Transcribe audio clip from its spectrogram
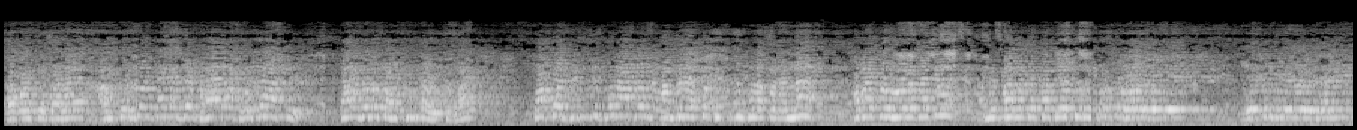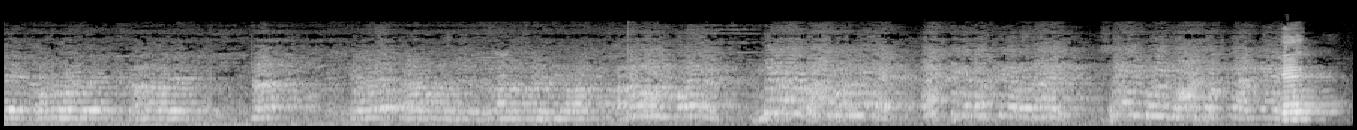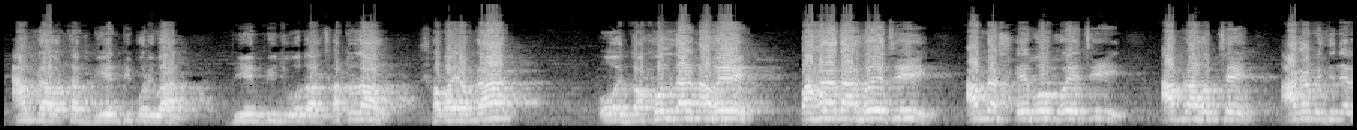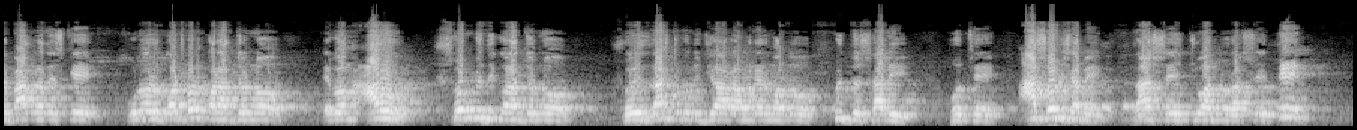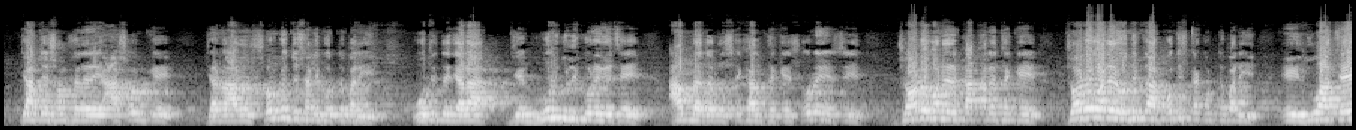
সকলকে জানায় আন্তর্জাতিক জায়গায় যে ভাইয়েরা বসে আছে তার জন্য তো অসুবিধা হচ্ছে ভাই। কত বিশৃঙ্খলা আপনার আপনারা এত বিশৃঙ্খলা করেন না? সবাইকে অনুরোধ আছে আমি বাংলাদেশ জাতীয় তরুণ করতে নেতৃত্বে র্যালিতে এ আমরা, অর্থাৎ বিএনপি পরিবার বিএনপি যুবদল, ছাত্রদল, সবাই আমরা ওই দখলদার না হয়ে পাহারাদার হয়েছি। আমরা সেবক হয়েছি। আমরা হচ্ছে আগামী দিনের বাংলাদেশকে পুনর্গঠন করার জন্য এবং আরও সমৃদ্ধি করার জন্য শহীদ রাষ্ট্রপতি জিয়াউর রহমানের মতো বৃদ্ধশালী হচ্ছে আসন হিসাবে রাজশাহী চুয়ান্ন, রাজশাহী তিন জাতীয় সংসদের এই আসনকে যেন আরও সমৃদ্ধশালী করতে পারি। অতীতে যারা যে ভুলগুলি করে গেছে, আমরা যেন সেখান থেকে সরে এসে জনগণের কাতারে থেকে জনগণের অধিকার প্রতিষ্ঠা করতে পারি। এই দুয়াতে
